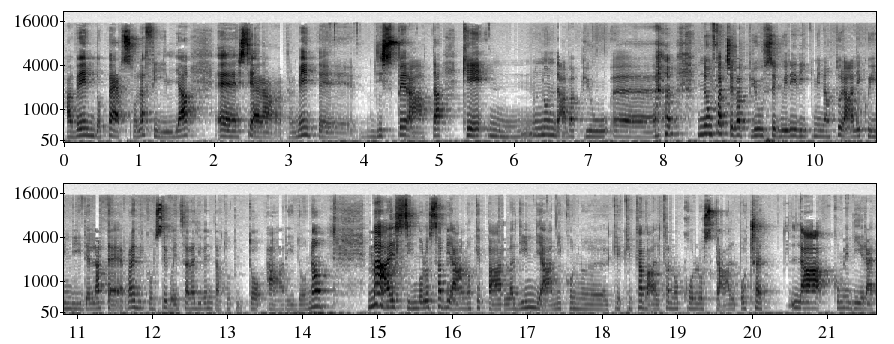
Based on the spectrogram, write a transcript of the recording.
avendo perso la figlia eh, si era talmente disperata che mh, mm, non dava più, eh, non faceva più seguire i ritmi naturali quindi della terra e di conseguenza era diventato tutto arido, no? Ma ha il simbolo sabbiano che parla di indiani con, eh, che, che cavalcano con lo scalpo, cioè la, come dire,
